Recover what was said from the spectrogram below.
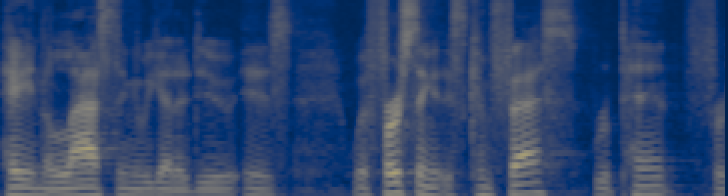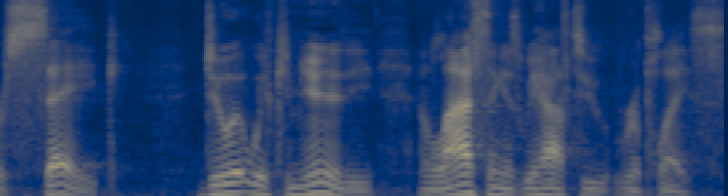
Hey, and the last thing that we got to do is, the first thing is confess, repent, forsake, do it with community. And the last thing is we have to replace.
